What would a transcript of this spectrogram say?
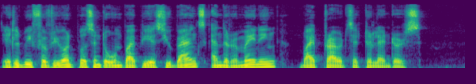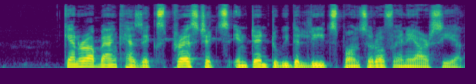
It'll be 51% owned by PSU banks and the remaining by private sector lenders. Canara Bank has expressed its intent to be the lead sponsor of NARCL.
